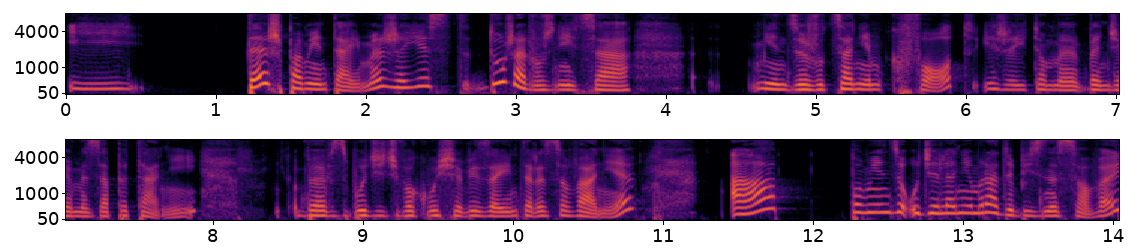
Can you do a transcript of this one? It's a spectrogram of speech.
I też pamiętajmy, że jest duża różnica między rzucaniem kwot, jeżeli to my będziemy zapytani, by wzbudzić wokół siebie zainteresowanie, a pomiędzy udzieleniem rady biznesowej,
